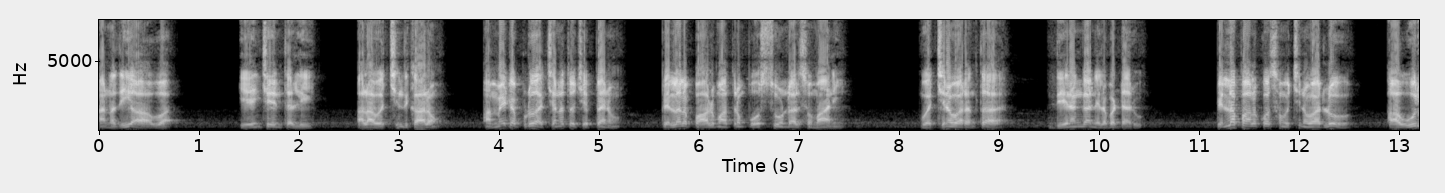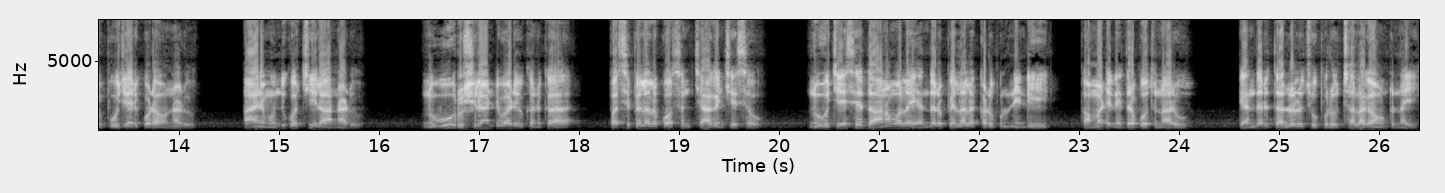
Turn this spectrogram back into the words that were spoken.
అన్నది ఆ అవ్వ. ఏం చేయను తల్లి? అలా వచ్చింది కాలం. అమ్మేటప్పుడు అచ్చనతో చెప్పాను పిల్లల పాలు మాత్రం పోస్తూ ఉండాలి సుమా అని. వచ్చిన వారంతా దీనంగా నిలబడ్డారు. పిల్ల పాల కోసం వచ్చిన వారిలో ఆ ఊరి పూజారి కూడా ఉన్నాడు. ఆయన ముందుకొచ్చి ఇలా అన్నాడు నువ్వు ఋషిలాంటి వాడివి కనుక పసిపిల్లల కోసం త్యాగం చేశావు. నువ్వు చేసే దానం వల్ల ఎందరు పిల్లల కడుపులు నిండి కమ్మటి నిద్రపోతున్నారు. ఎందరి తల్లుల చూపులు చల్లగా ఉంటున్నాయి.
